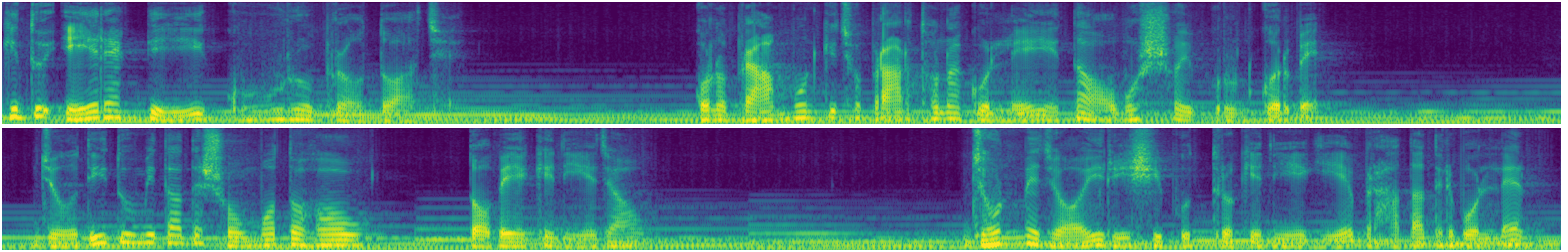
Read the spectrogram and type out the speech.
কিন্তু এর একটি গৌর ব্রত আছে। কোনো ব্রাহ্মণ কিছু প্রার্থনা করলে এটা অবশ্যই পূরণ করবে। যদি তুমি তাতে সম্মত হও, তবে একে নিয়ে যাও। জন্মেজয় ঋষিপুত্রকে নিয়ে গিয়ে ভ্রাতাদের বললেন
